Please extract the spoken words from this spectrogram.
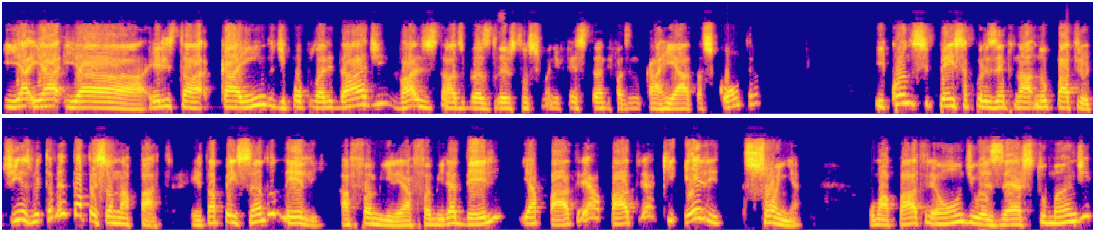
e, a, e, a, e a, ele está caindo de popularidade, vários estados brasileiros estão se manifestando e fazendo carreatas contra. E quando se pensa, por exemplo, na, no patriotismo, ele também não está pensando na pátria, ele está pensando nele, a família, é a família dele, e a pátria é a pátria que ele sonha. Uma pátria onde o exército mande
